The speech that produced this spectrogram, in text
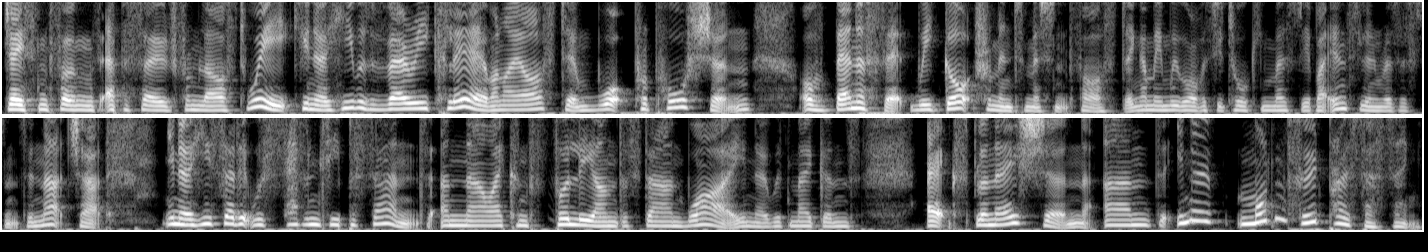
Jason Fung's episode from last week, you know, he was very clear when I asked him what proportion of benefit we got from intermittent fasting. I mean, we were obviously talking mostly about insulin resistance in that chat. You know, he said it was 70%. And now I can fully understand why, you know, with Megan's explanation. And, you know, modern food processing.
